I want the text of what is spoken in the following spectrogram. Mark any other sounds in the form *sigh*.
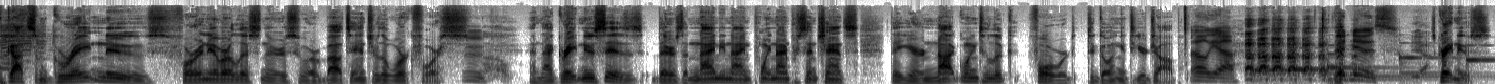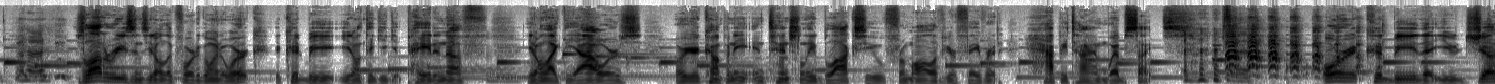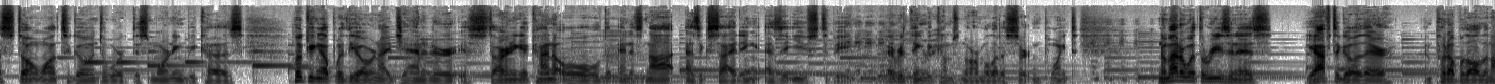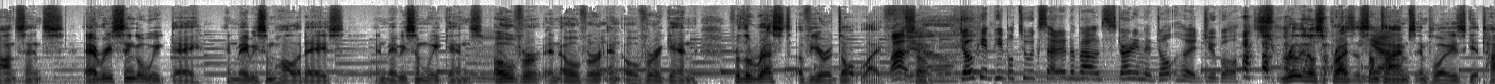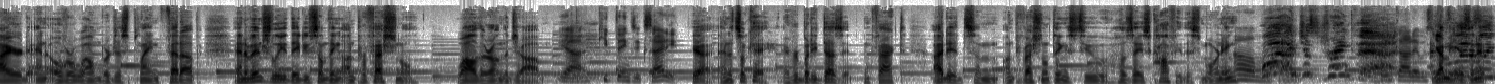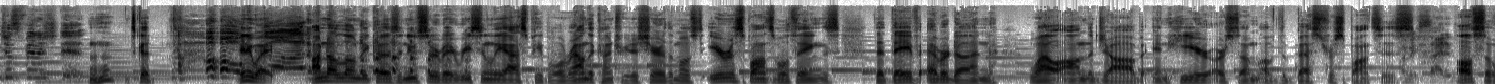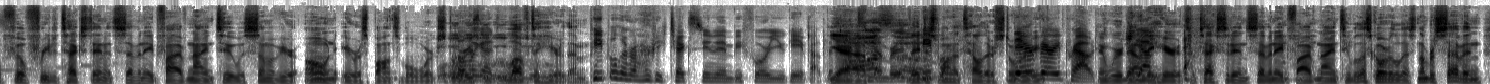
We've got some great news for any of our listeners who are about to enter the workforce. Mm. And that great news is there's a 99.9% chance that you're not going to look forward to going into your job. Oh, yeah. *laughs* Good news. It's great news. Uh-huh. There's a lot of reasons you don't look forward to going to work. It could be you don't think you get paid enough, mm-hmm. you don't like the hours, or your company intentionally blocks you from all of your favorite happy time websites. *laughs* *laughs* or it could be that you just don't want to go into work this morning because hooking up with the overnight janitor is starting to get kind of old and it's not as exciting as it used to be. Everything becomes normal at a certain point. No matter what the reason is, you have to go there and put up with all the nonsense every single weekday and maybe some holidays and maybe some weekends over and over and over again for the rest of your adult life. Wow. So Don't get people too excited about starting adulthood, Jubal. *laughs* it's really no surprise that sometimes employees get tired and overwhelmed or just plain fed up, and eventually they do something unprofessional while they're on the job. Yeah, keep things exciting. Yeah, and it's okay. Everybody does it. In fact, I did some unprofessional things to Jose's coffee this morning. Oh, my What? I just drank that. Thank God it was Yummy, isn't it? Literally just finished it. hmm it's good. *laughs* Oh, Anyway, God. I'm not alone because a new survey recently asked people around the country to share the most irresponsible things that they've ever done while on the job. And here are some of the best responses. I'm excited. Also, feel free to text in at 78592 with some of your own irresponsible work oh stories. God. We'd love to hear them. People are already texting in before you gave out the Yeah, text number. Awesome. They just want to tell their story. They're very proud. and we're down Yeah. to hear it. So text it in 78592. But let's go over the list. Number seven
